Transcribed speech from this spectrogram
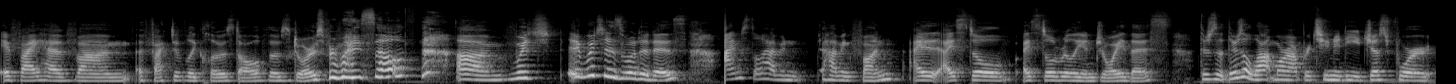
if I have um, effectively closed all of those doors for myself, um, which which is what it is. I'm still having having fun. I, I still I still really enjoy this. There's a, there's a lot more opportunity just for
